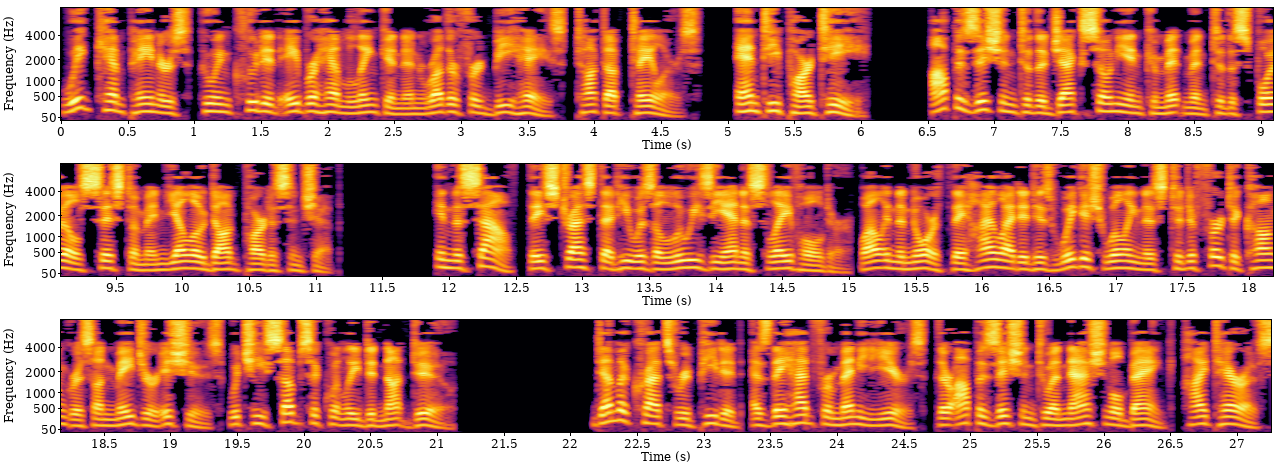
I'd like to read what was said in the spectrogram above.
Whig campaigners, who included Abraham Lincoln and Rutherford B. Hayes, talked up Taylor's anti-party opposition to the Jacksonian commitment to the spoils system and yellow dog partisanship. In the South, they stressed that he was a Louisiana slaveholder, while in the North they highlighted his Whiggish willingness to defer to Congress on major issues which he subsequently did not do. Democrats repeated, as they had for many years, their opposition to a national bank, high tariffs,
